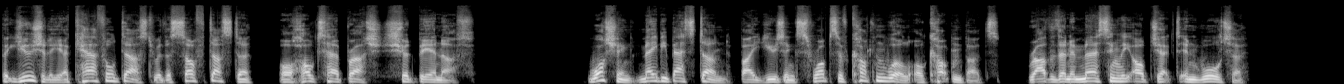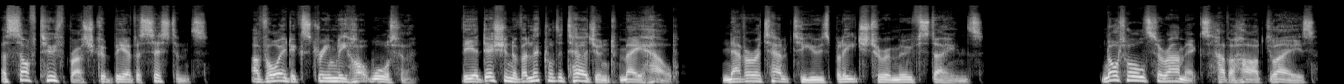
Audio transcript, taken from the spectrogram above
but usually a careful dust with a soft duster or hog's hair brush should be enough. Washing may be best done by using swabs of cotton wool or cotton buds, rather than immersing the object in water. A soft toothbrush could be of assistance. Avoid extremely hot water. The addition of a little detergent may help. Never attempt to use bleach to remove stains. Not all ceramics have a hard glaze,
